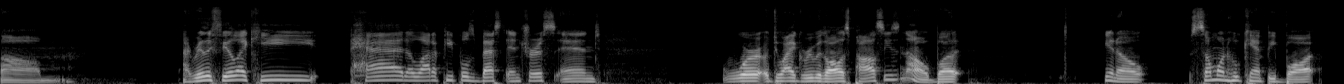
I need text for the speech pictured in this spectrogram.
um i really feel like he had a lot of people's best interests and were do i agree with all his policies no but you know someone who can't be bought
